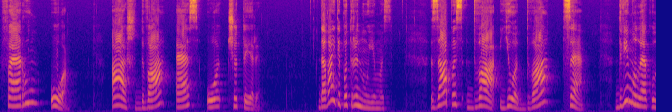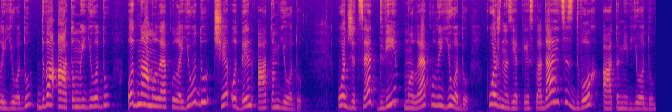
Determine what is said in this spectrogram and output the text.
ферум О, H2SO4. Давайте потренуємось. Запис 2 йод 2 це дві молекули йоду, два атоми йоду, одна молекула йоду чи один атом йоду. Отже, це дві молекули йоду, кожна з яких складається з двох атомів йоду.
